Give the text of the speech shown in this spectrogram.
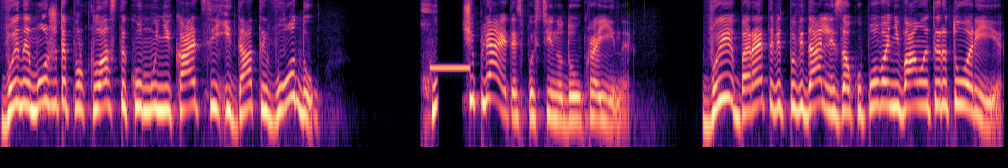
Ви не можете прокласти комунікації і дати воду. Ху чіпляєтесь постійно до України. Ви берете відповідальність за окуповані вами території.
